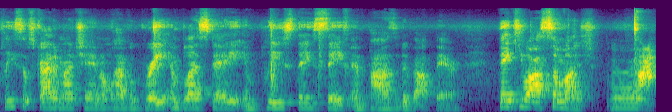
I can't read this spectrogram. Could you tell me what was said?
please subscribe to my channel. Have a great and blessed day. And please stay safe and positive out there. Thank you all so much. Mwah.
